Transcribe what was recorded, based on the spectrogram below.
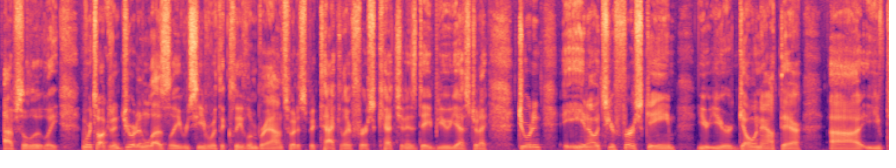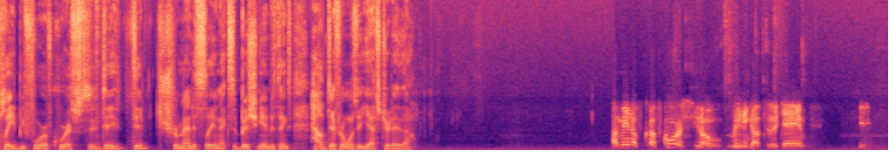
Absolutely. We're talking to Jordan Leslie, receiver with the Cleveland Browns, who had a spectacular first catch in his debut yesterday. Jordan, you know, it's your first game. You're, going out there. Uh, you've played before, of course, did, did tremendously in exhibition games and things. How different was it yesterday, though? I mean, of, of course, you know, leading up to the game,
